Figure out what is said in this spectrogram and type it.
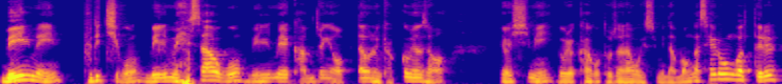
매일매일 부딪히고, 매일매일 싸우고, 매일매일 감정의 업다운을 겪으면서 열심히 노력하고 도전하고 있습니다. 뭔가 새로운 것들을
